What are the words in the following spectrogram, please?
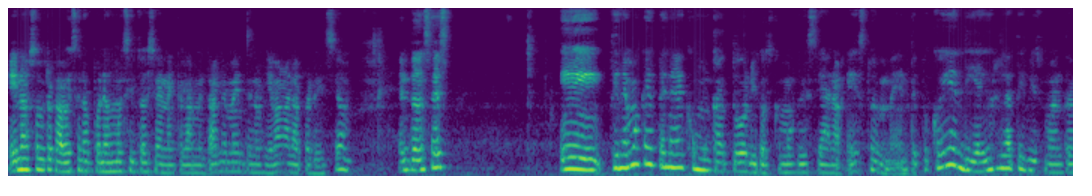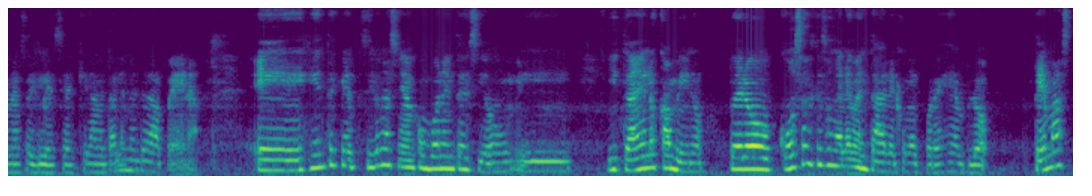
Y nosotros que a veces nos ponemos en situaciones que lamentablemente nos llevan a la perdición. Entonces, eh, tenemos que tener como católicos, como cristianos, esto en mente, porque hoy en día hay un relativismo dentro de nuestra iglesia que lamentablemente da pena. Eh, gente que sigue al Señor con buena intención y, y está en los caminos, pero cosas que son elementales, como por ejemplo, temas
